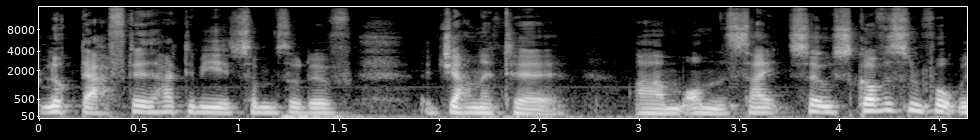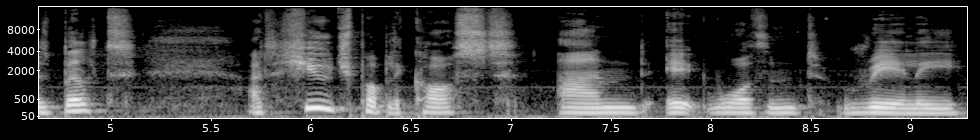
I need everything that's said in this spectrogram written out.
looked after. There had to be some sort of janitor um, on the site. So Scoveston Fort was built at a huge public cost, and it wasn't really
